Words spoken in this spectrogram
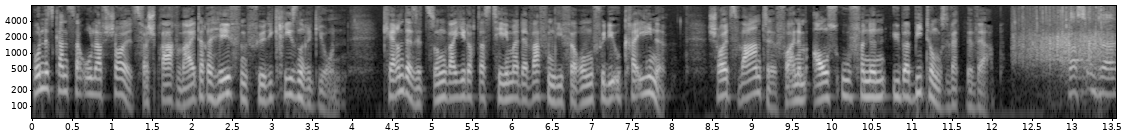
Bundeskanzler Olaf Scholz versprach weitere Hilfen für die Krisenregion. Kern der Sitzung war jedoch das Thema der Waffenlieferung für die Ukraine. Scholz warnte vor einem ausufernden Überbietungswettbewerb. Was unserer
